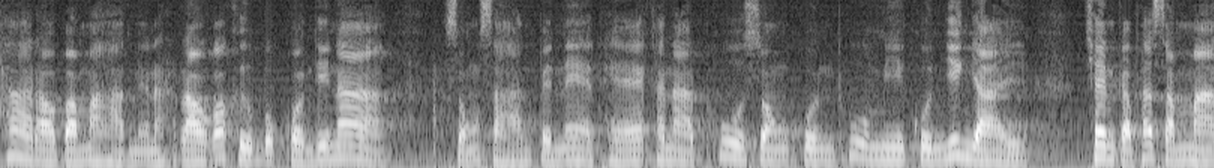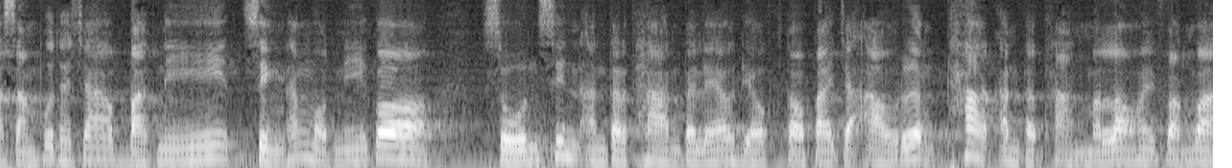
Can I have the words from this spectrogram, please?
ถ้าเราประมาทเนี่ยนะเราก็คือบุคคลที่น่าสงสารเป็นแน่แท้ขนาดผู้ทรงคุณผู้มีคุณยิ่งใหญ่ เช่นกับพระสัมมาสัมพุทธเจ้าบัดนี้สิ่งทั้งหมดนี้ก็สูญสิ้นอันตรธานไปแล้ว เดี๋ยวต่อไปจะเอาเรื่องธาตุอันตรธานมาเล่าให้ฟังว่า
